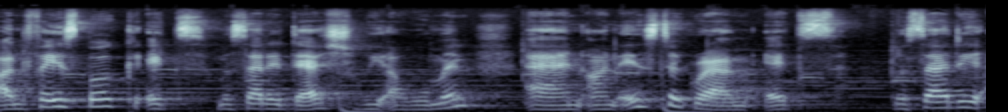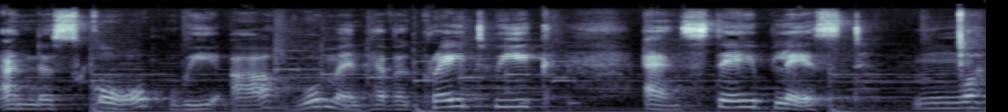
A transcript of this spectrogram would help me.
On Facebook, it's Musadi Dash We Are Woman, and on Instagram, it's Musadi underscore We Are Woman. Have a great week and stay blessed. Mwah.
